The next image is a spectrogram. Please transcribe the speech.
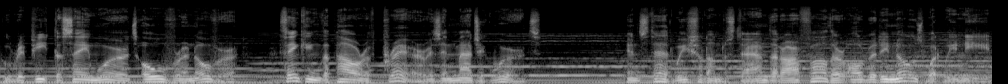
who repeat the same words over and over, thinking the power of prayer is in magic words. Instead, we should understand that our Father already knows what we need,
